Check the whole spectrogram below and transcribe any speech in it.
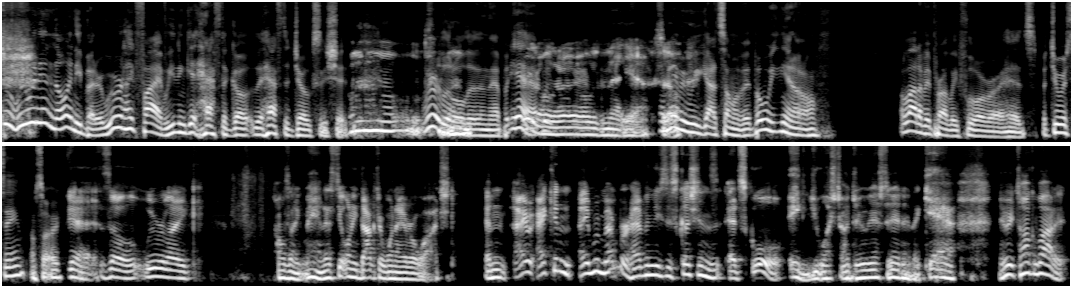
Dude, we didn't know any better. We were like five. We didn't get half the go, the half the jokes and shit. Well, We're a little older than that, but yeah, but- older, older than that. Yeah. So maybe we got some of it, but we, you know, a lot of it probably flew over our heads. But you were saying, I'm sorry. yeah, so we were like, I was like, man, that's the only Doctor one I ever watched. And I, I can, I remember having these discussions at school. Hey, did you watch Doctor Who yesterday? And they're like, yeah. And we talk about it.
